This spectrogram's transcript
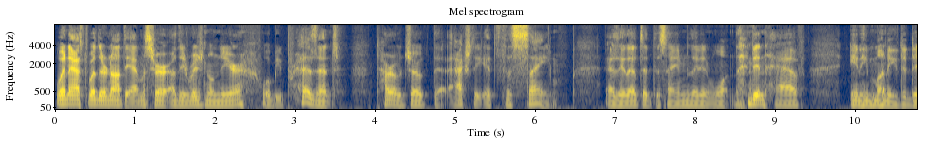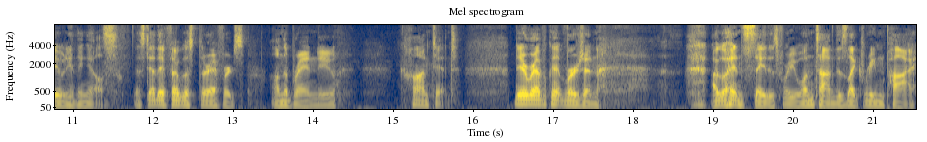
When asked whether or not the atmosphere of the original NieR will be present, Taro joked that actually it's the same. As they left it the same, they didn't want they didn't have any money to do anything else. Instead, they focused their efforts on the brand new content. NieR Replicant version I'll go ahead and say this for you one time. This is like reading pi.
